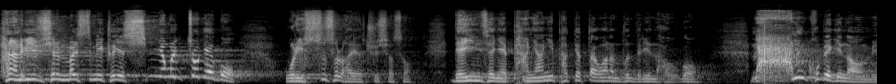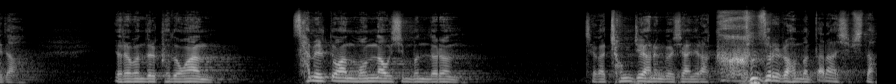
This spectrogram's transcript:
하나님이 주시는 말씀이 그의 심령을 쪼개고 우리 수술하여 주셔서 내 인생의 방향이 바뀌었다고 하는 분들이 나오고 많은 고백이 나옵니다. 여러분들 그동안 3일 동안 못 나오신 분들은 제가 정죄하는 것이 아니라 큰 소리로 한번 따라 하십시다.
